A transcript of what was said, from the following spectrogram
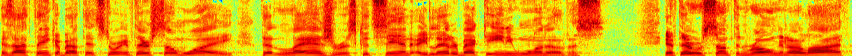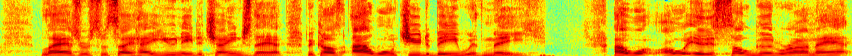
As I think about that story, if there's some way that Lazarus could send a letter back to any one of us, if there was something wrong in our life, Lazarus would say, Hey, you need to change that because I want you to be with me. I want, oh, it is so good where I'm at,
